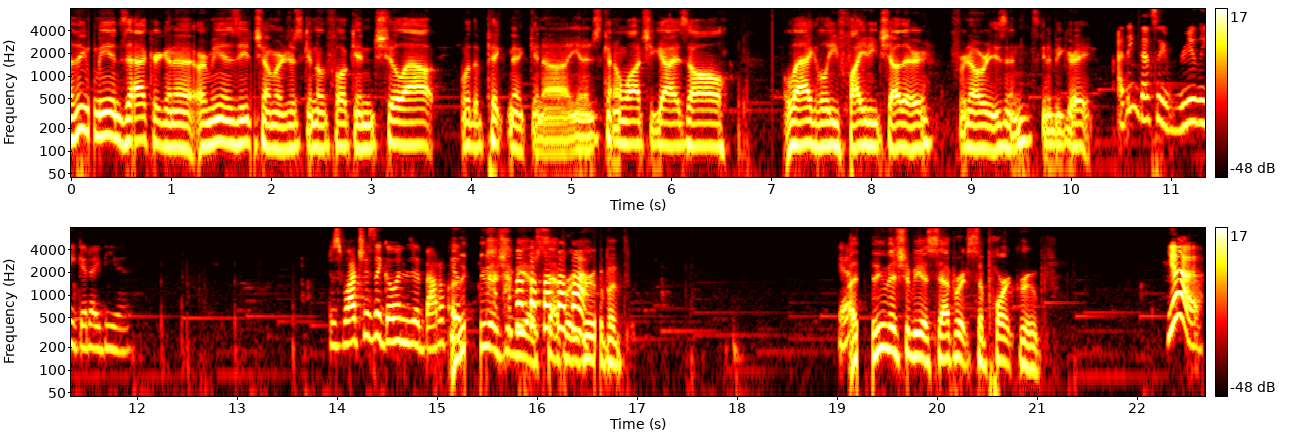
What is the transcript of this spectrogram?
I think me and Zach are gonna, or me and Zeechum are just gonna fucking chill out with a picnic and, uh, you know, just kind of watch you guys all laggily fight each other for no reason. It's gonna be great. I think that's a really good idea. Just watch as I go into the battlefield. I think there should be a separate group of. Yeah. I think there should be a separate support group Yeah,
